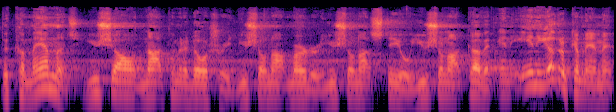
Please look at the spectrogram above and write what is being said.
The commandments, you shall not commit adultery, you shall not murder, you shall not steal, you shall not covet, and any other commandment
